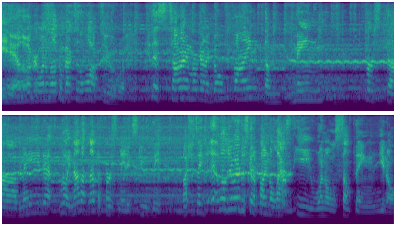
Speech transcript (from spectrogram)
Hello everyone and welcome back to the walkthrough. This time we're gonna go find the main first uh, maid. Well, wait, not not the first maid. Excuse me. I should say. eh, Well, we're just gonna find the last E10 something. You know,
